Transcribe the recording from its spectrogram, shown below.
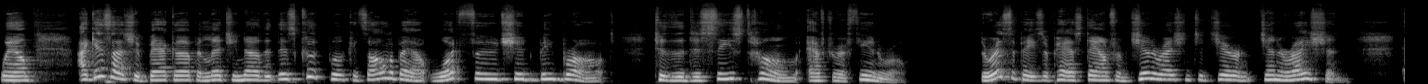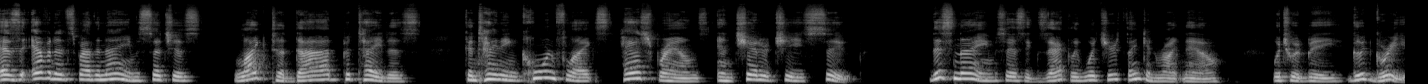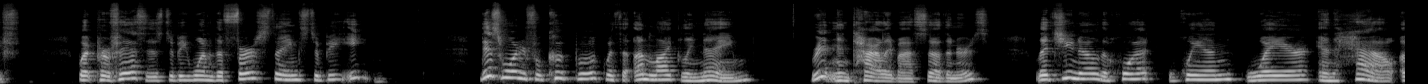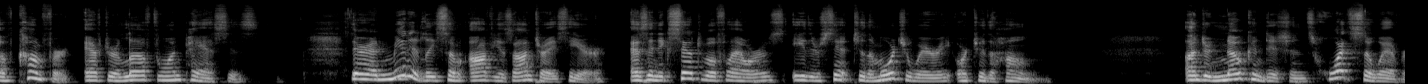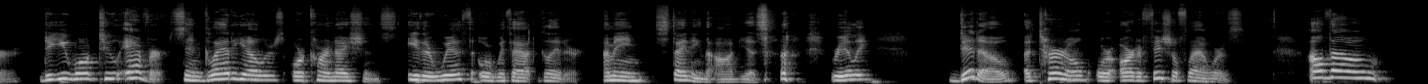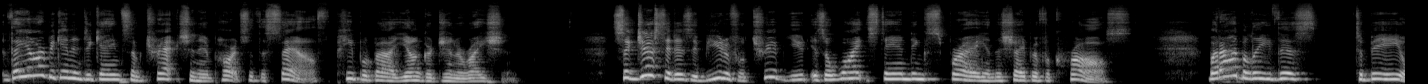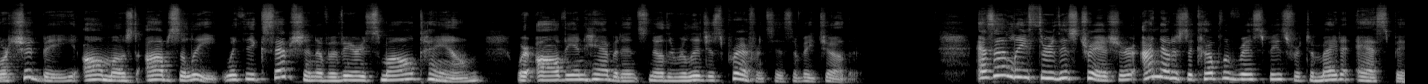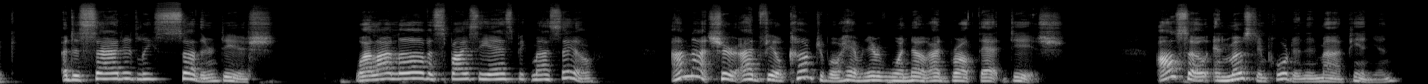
Well, I guess I should back up and let you know that this cookbook is all about what food should be brought to the deceased home after a funeral. The recipes are passed down from generation to ger- generation, as evidenced by the names such as like to dyed potatoes, containing cornflakes, hash browns, and cheddar cheese soup. This name says exactly what you're thinking right now, which would be good grief, what professes to be one of the first things to be eaten. This wonderful cookbook with the unlikely name, written entirely by Southerners, lets you know the what, when, where, and how of comfort after a loved one passes. There are admittedly some obvious entrees here, as in acceptable flowers either sent to the mortuary or to the home. Under no conditions whatsoever do you want to ever send gladiolus or carnations, either with or without glitter. I mean, stating the obvious. really? Ditto eternal or artificial flowers. Although they are beginning to gain some traction in parts of the South, peopled by a younger generation. Suggested as a beautiful tribute is a white standing spray in the shape of a cross. But I believe this to be or should be almost obsolete, with the exception of a very small town where all the inhabitants know the religious preferences of each other. As I leaf through this treasure, I noticed a couple of recipes for tomato aspic, a decidedly southern dish. While I love a spicy aspic myself, I'm not sure I'd feel comfortable having everyone know I'd brought that dish. Also, and most important in my opinion,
